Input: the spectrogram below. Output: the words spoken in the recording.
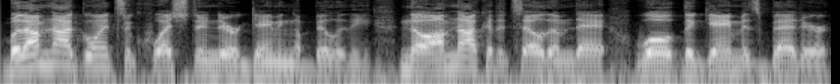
But I'm not going to question their gaming ability. No, I'm not going to tell them that well the game is better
